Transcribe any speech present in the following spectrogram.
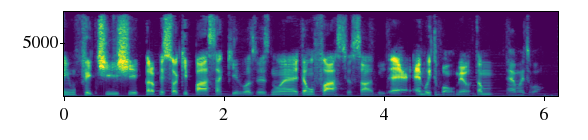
em um fetiche, pra pessoa que passa aquilo, às vezes não é tão fácil, sabe? É, é muito bom, meu. Tá É muito bom.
